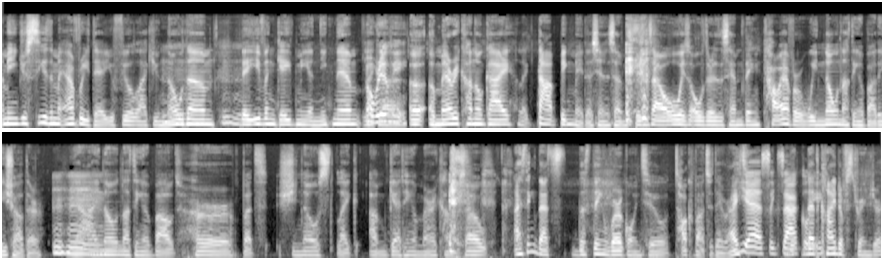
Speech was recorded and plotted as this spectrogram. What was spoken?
I mean, you see them every day. You feel like you know mm-hmm. them. Mm-hmm. They even gave me a nickname, oh, like oh, really? a, a Americano guy, like 大冰美的先生, because I always order the same thing. However, we know nothing about each other. Mm-hmm. Yeah, I know nothing about her, but she knows like I'm getting Americano. So I think that's the thing we're going to talk about today, right? Yes, exactly. Th- that kind of stranger.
